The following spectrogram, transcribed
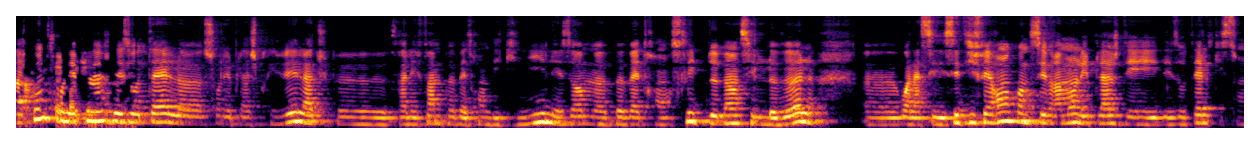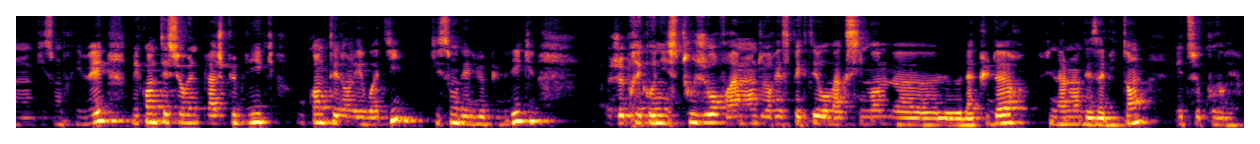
Par contre, sur les plages des hôtels, euh, sur les plages privées, là, tu peux, enfin, les femmes peuvent être en bikini, les hommes peuvent être en slip de bain s'ils le veulent. Euh, voilà, c'est différent quand c'est vraiment les plages des, des hôtels qui sont qui sont privés, mais quand tu es sur une plage publique ou quand tu es dans les wadis, qui sont des lieux publics, je préconise toujours vraiment de respecter au maximum euh, le, la pudeur finalement des habitants et de se couvrir.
